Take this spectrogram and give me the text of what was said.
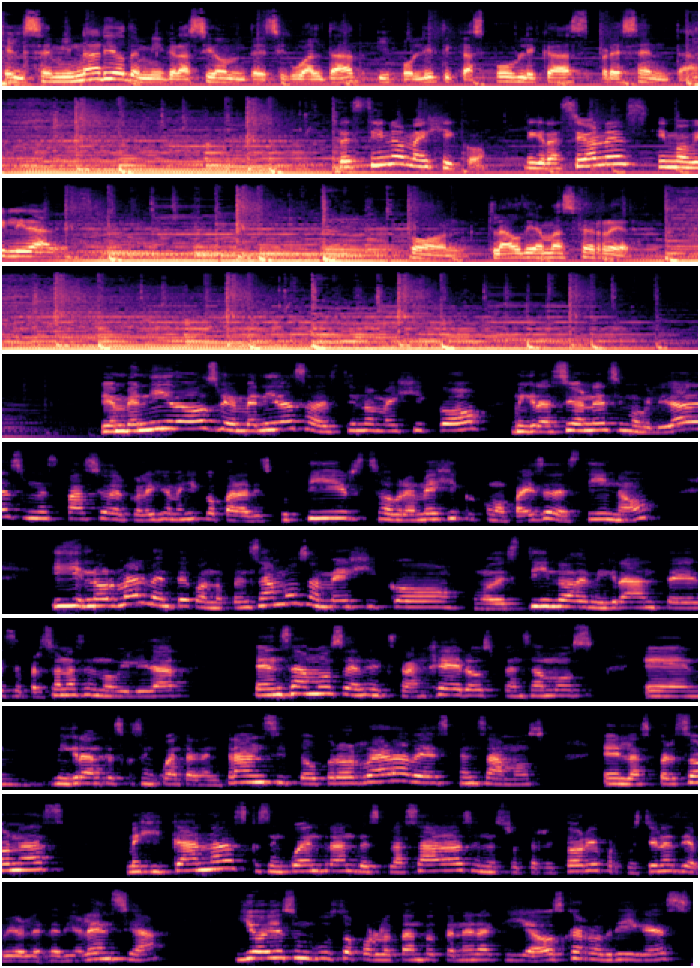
El Seminario de Migración, Desigualdad y Políticas Públicas presenta Destino México, Migraciones y Movilidades. Con Claudia Masferrer. Bienvenidos, bienvenidas a Destino México, Migraciones y Movilidades, un espacio del Colegio de México para discutir sobre México como país de destino. Y normalmente cuando pensamos a México como destino de migrantes, de personas en movilidad, pensamos en extranjeros, pensamos en migrantes que se encuentran en tránsito, pero rara vez pensamos en las personas mexicanas que se encuentran desplazadas en nuestro territorio por cuestiones de, violencia y hoy es un gusto, por lo tanto, tener aquí a Oscar Rodríguez.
